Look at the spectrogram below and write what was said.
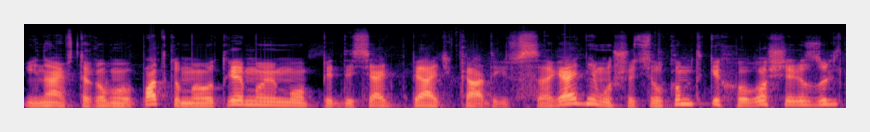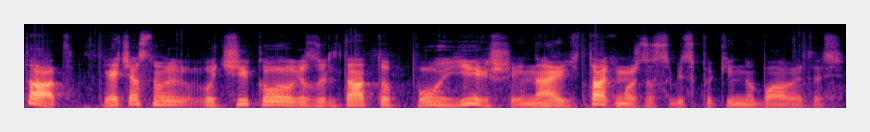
І навіть в такому випадку ми отримуємо 55 кадрів в середньому, що цілком таки хороший результат. Я чесно очікував результату погірший, навіть так можна собі спокійно бавитись.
